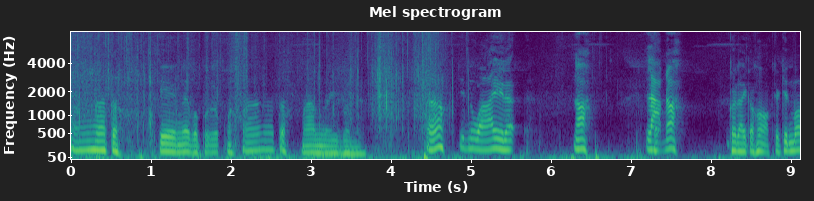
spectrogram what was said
อ้าตัวเก่งเลยบ่เปิบมาอ้าตัวมันเลยเบิ่นน่ะเอ้ากินนัวอีกแหละเนาะหลาบเนาะก็ได้กระหอกจะกินบ่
